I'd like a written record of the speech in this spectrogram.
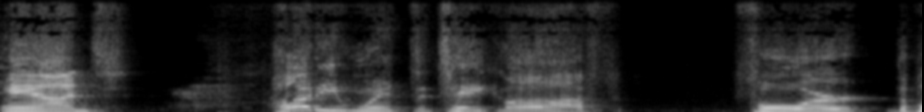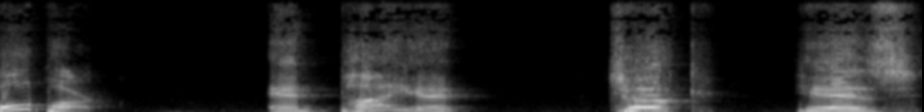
And Huddy went to take off for the ballpark. And Piatt took his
